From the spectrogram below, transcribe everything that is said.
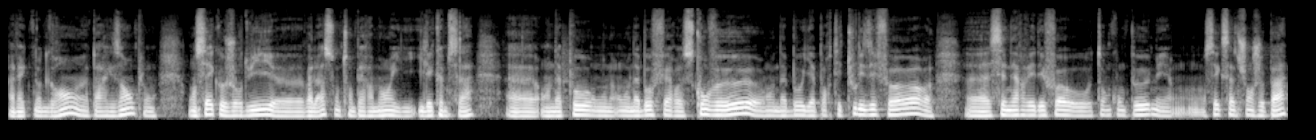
avec notre grand, euh, par exemple. On, on sait qu'aujourd'hui, voilà, son tempérament, il, il est comme ça. on a beau on, on, a beau faire ce qu'on veut, on a beau y apporter tous les efforts, s'énerver des fois autant qu'on peut, mais on, sait que ça ne change pas.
